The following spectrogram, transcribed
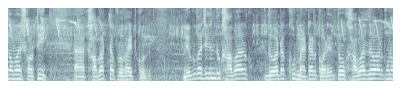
সময়ে সঠিক খাবারটা প্রোভাইড করবে। লেবু গাছে কিন্তু খাবার দেওয়াটা খুব ম্যাটার করে। তো খাবার দেওয়ার কোনো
